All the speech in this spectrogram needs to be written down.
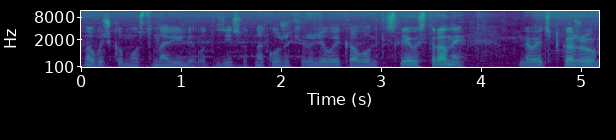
Кнопочку мы установили вот здесь вот на кожухе рулевой колонки с левой стороны. Давайте покажу,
